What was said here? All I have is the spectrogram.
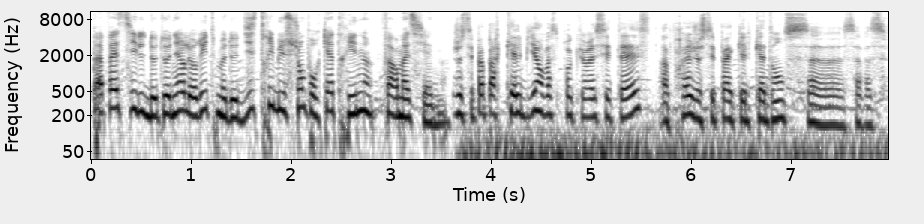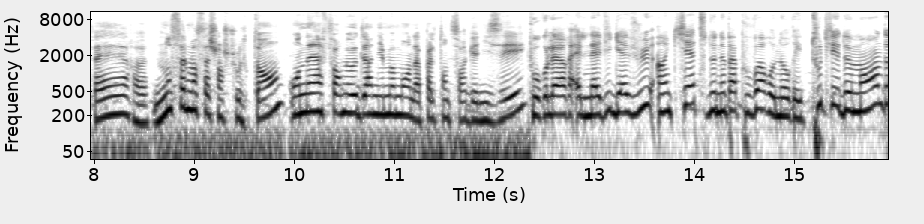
pas facile de tenir le rythme de distribution pour Catherine, pharmacienne. Je ne sais pas par quel bien on va se procurer ces tests. Après, je ne sais pas à quelle cadence euh, ça, va se faire. Non seulement ça change tout le temps, on est informé au dernier moment, on n'a pas le temps de s'organiser. Pour l'heure, elle navigue à vue, inquiète de ne pas pouvoir honorer toutes les demandes,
